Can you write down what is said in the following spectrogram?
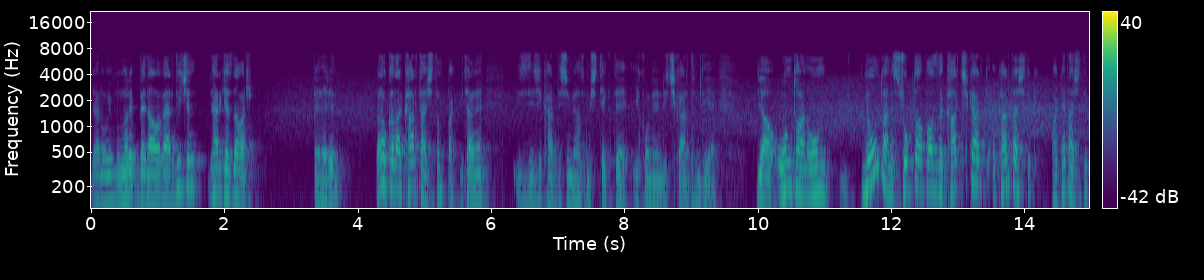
Yani oyun bunları bedava verdiği için herkes de var. Belerin. Ben o kadar kart açtım. Bak bir tane izleyici kardeşim yazmış. Tekte ikon çıkardım diye. Ya 10 tane 10 ne 10 tanesi çok daha fazla kart çıkart kart açtık. Paket açtık.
